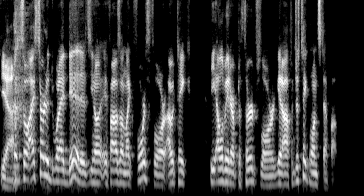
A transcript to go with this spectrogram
Yeah, But so I started. What I did is, you know, if I was on like fourth floor, I would take the elevator up to third floor, get off, and just take one step up,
